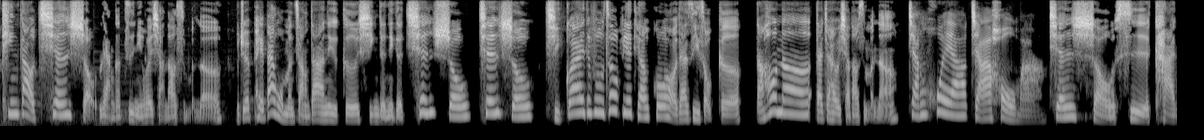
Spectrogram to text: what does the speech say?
听到牵手两个字，你会想到什么呢？我觉得陪伴我们长大的那个歌星的那个牵手，牵手，奇怪的步骤别跳过，好像是一首歌。然后呢，大家还会想到什么呢？将会啊，加厚嘛，牵手是 can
